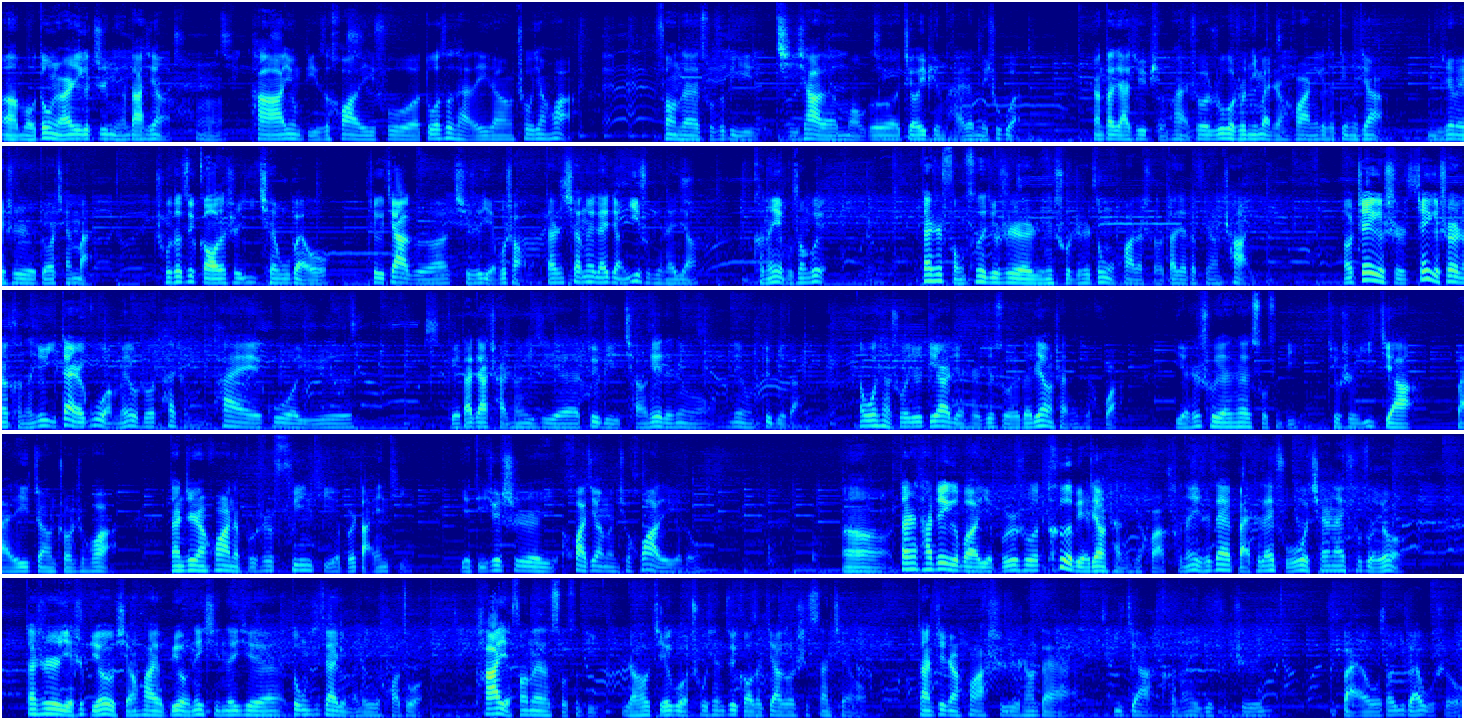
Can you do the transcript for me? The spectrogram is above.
呃，某动物园一个知名大象，嗯，他用鼻子画了一幅多色彩的一张抽象画，放在索斯比旗下的某个交易平台的美术馆，让大家去评判，说如果说你买这张画，你给他定个价，你认为是多少钱买？出的最高的是一千五百欧，这个价格其实也不少了，但是相对来讲，艺术品来讲，可能也不算贵。但是讽刺的就是，人家说这是动物画的时候，大家都非常诧异。然后这个是这个事儿呢，可能就一带而过，没有说太什么，太过于给大家产生一些对比强烈的那种那种对比感。那我想说，就是第二件事，就所谓的量产的一些画，也是出现在索斯比，就是一家买了一张装饰画，但这张画呢不是复印体，也不是打印体，也的确是画匠们去画的一个东西。嗯，但是他这个吧，也不是说特别量产的一些画，可能也是在百十来幅或千十来幅左右，但是也是比较有想法、有比较有内心的一些东西在里面的一个画作。他也放在了索斯比，然后结果出现最高的价格是三千欧，但这张画实质上在一家可能也就是值一百欧到一百五十欧，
